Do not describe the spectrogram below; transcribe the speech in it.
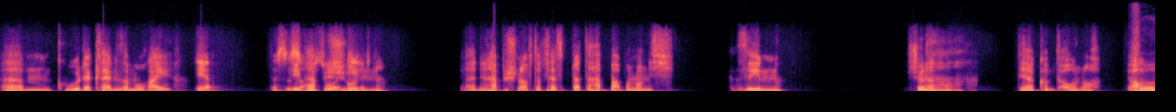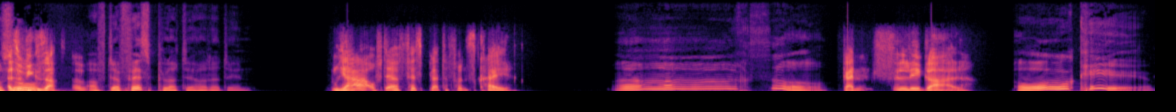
ähm, Kubo, der kleine Samurai, Das ist den auch habe so ich in die Richtung. schon, ja, den habe ich schon auf der Festplatte, habe aber noch nicht gesehen. Schöner. Äh, der kommt auch noch. Ja, So, also so. wie gesagt, äh, Auf der Festplatte hat er den. ja, auf der Festplatte von Sky. Ach so. Ganz legal. Okay.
